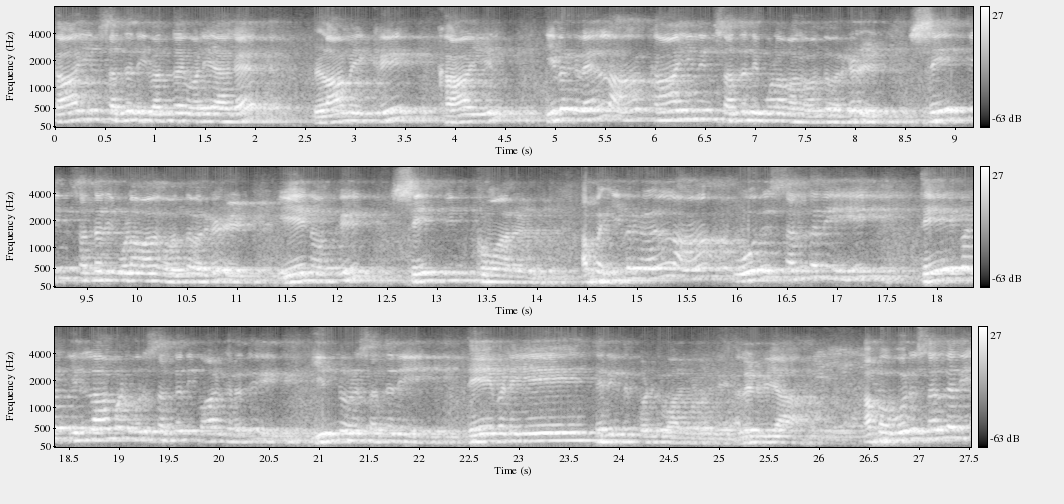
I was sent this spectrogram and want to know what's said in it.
காயின் சந்ததி வந்த வழியாக லாமைக்கு காயின் இவர்கள் எல்லாம் காயினின் சந்ததி மூலமாக வந்தவர்கள் சேத்தின் சந்ததி மூலமாக வந்தவர்கள் ஏனோக்கு சேத்தின் குமாரன். அப்ப இவர்கள் எல்லாம் ஒரு சந்ததி தேவன் இல்லாமல் ஒரு சந்ததி வாழ்கிறது இன்னொரு சந்ததி தேவனையே தெரிந்து கொண்டு வாழ்கிறது. அல்லா அப்ப ஒரு சந்ததி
